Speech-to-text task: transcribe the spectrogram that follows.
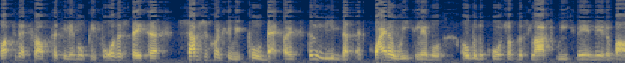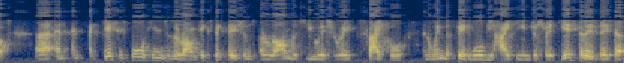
got to that 1230 level before this data. Subsequently, we pulled back, but it still leaves us at quite a weak level over the course of this last week there and thereabouts. Uh, and, and I guess it all hinges around expectations around this U.S. rate cycle and when the Fed will be hiking interest rates. Yesterday's data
